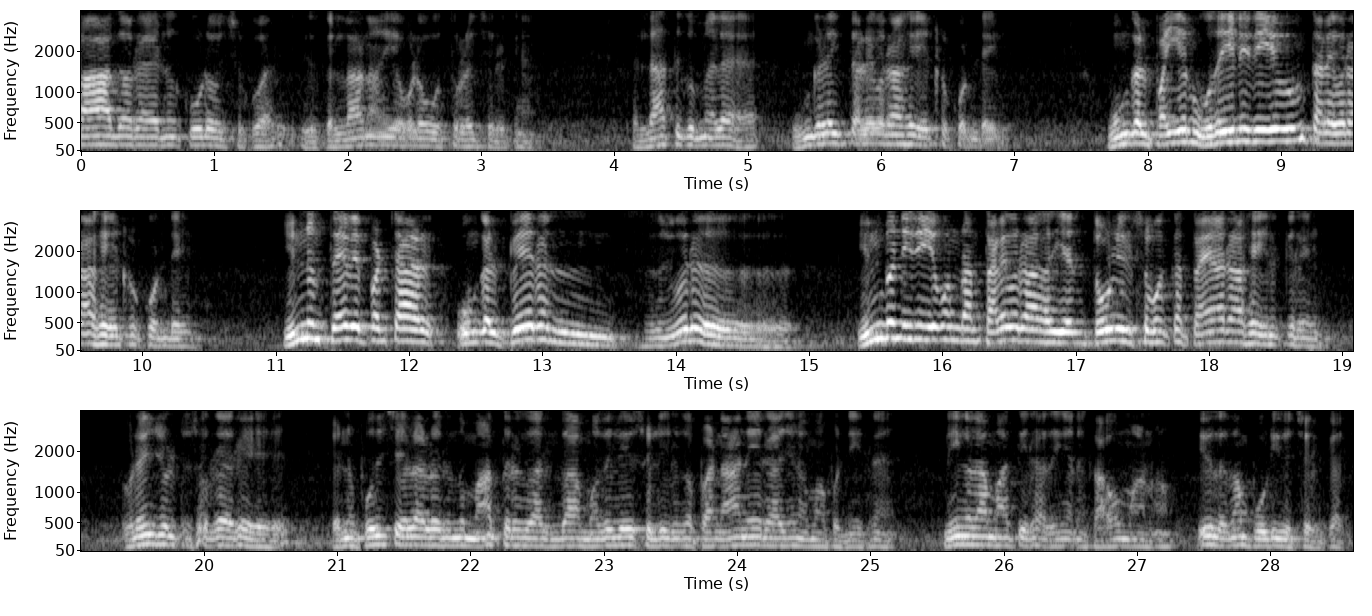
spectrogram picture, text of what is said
வாதரன்னு கூட வச்சுக்குவார். இதுக்கெல்லாம் நான் எவ்வளோ ஒத்துழைச்சிருக்கேன் எல்லாத்துக்கும் மேலே உங்களை தலைவராக ஏற்றுக்கொண்டேன். உங்கள் பையன் உதயநிதியையும் தலைவராக ஏற்றுக்கொண்டேன். இன்னும் தேவைப்பட்டால் உங்கள் பேரன் ஒரு இன்ப நிதியவும் நான் தலைவராக என் தொழில் சுமக்க தயாராக இருக்கிறேன். அப்படின்னு சொல்லிட்டு சொல்கிறாரு என்னை பொதுச் செயலாளர் இருந்து மாற்றுறதா இருந்தால் முதலே சொல்லிடுங்கப்பா நானே ராஜினாமா பண்ணிடுறேன். நீங்களாக மாற்றிடாதீங்க எனக்கு அவமானம். இதில் தான் பொடி வச்சுருக்கார்.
